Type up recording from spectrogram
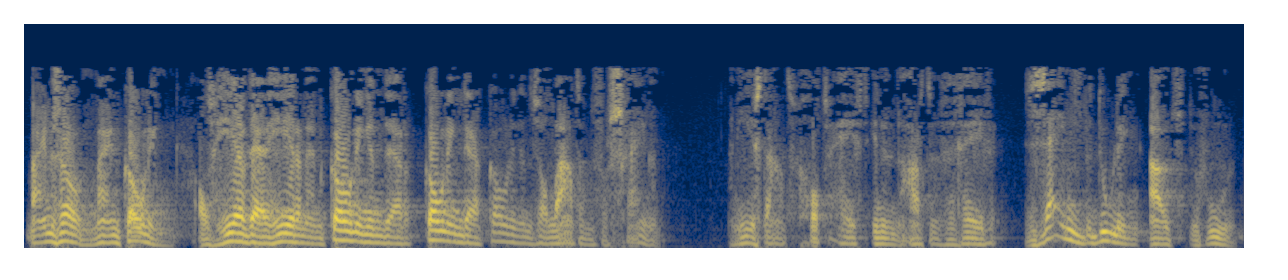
mijn zoon, mijn koning, als heer der heren en koningen der koning der koningen zal laten verschijnen. En hier staat, God heeft in hun harten gegeven zijn bedoeling uit te voeren.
